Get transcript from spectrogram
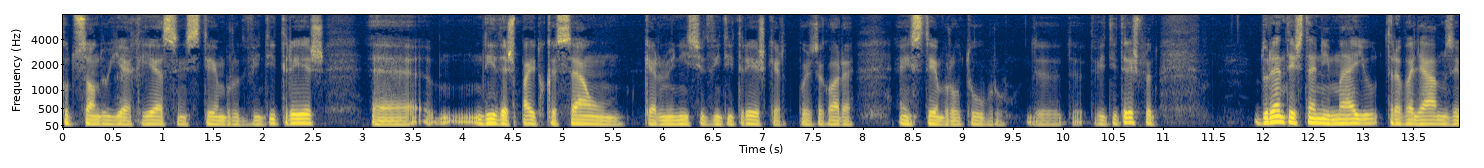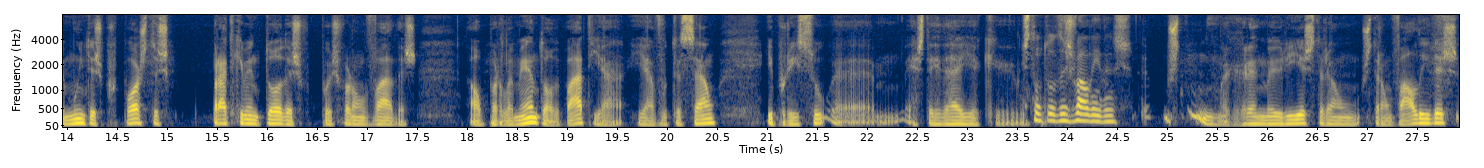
redução do IRS em setembro de 23, uh, medidas para a educação, quer no início de 23, quer depois agora em setembro, outubro de, de, de 23. Portanto, durante este ano e meio trabalhámos em muitas propostas, praticamente todas depois foram levadas ao Parlamento, ao debate e à, e à votação, e por isso eh, esta ideia que. Estão todas válidas? Uma grande maioria estarão, estarão válidas.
